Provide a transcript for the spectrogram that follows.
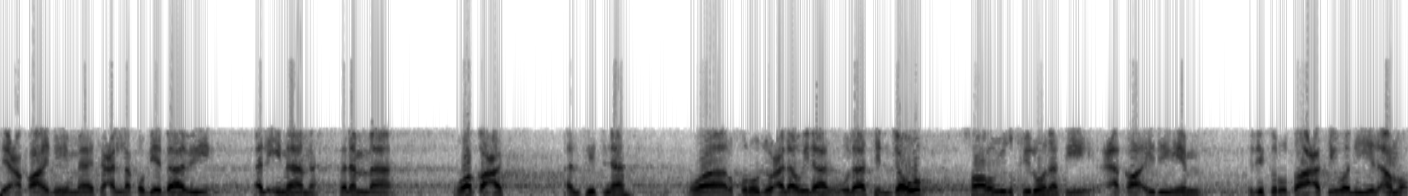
في عقائدهم ما يتعلق بباب الإمامة. فلما وقعت الفتنة والخروج على ولاة الجور صاروا يدخلون في عقائدهم ذكر طاعة ولي الأمر.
